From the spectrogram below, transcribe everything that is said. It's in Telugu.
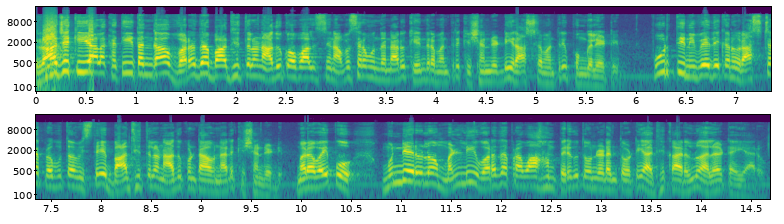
రాజకీయాలకు అతీతంగా వరద బాధితులను ఆదుకోవాల్సిన అవసరం ఉందన్నారు కేంద్ర మంత్రి కిషన్ రెడ్డి రాష్ట్ర మంత్రి పొంగులేటి. పూర్తి నివేదికను రాష్ట్ర ప్రభుత్వం ఇస్తే బాధితులను ఆదుకుంటా ఉన్నారు కిషన్ రెడ్డి. మరోవైపు మున్నేరులో మళ్ళీ వరద ప్రవాహం పెరుగుతుండటంతో అధికారులు అలర్ట్ అయ్యారు.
